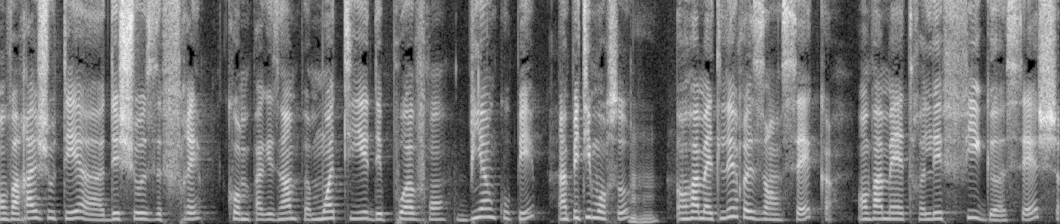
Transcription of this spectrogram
On va rajouter euh, des choses frais, comme par exemple moitié des poivrons bien coupés, un petit morceau. Mhm. On va mettre les raisins secs. On va mettre les figues sèches.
